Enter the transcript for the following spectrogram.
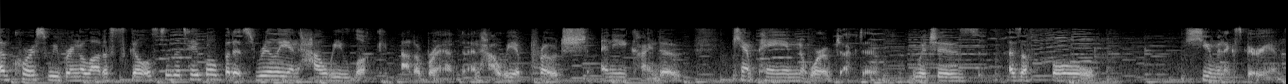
of course, we bring a lot of skills to the table, but it's really in how we look at a brand and how we approach any kind of campaign or objective, which is as a full human experience.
